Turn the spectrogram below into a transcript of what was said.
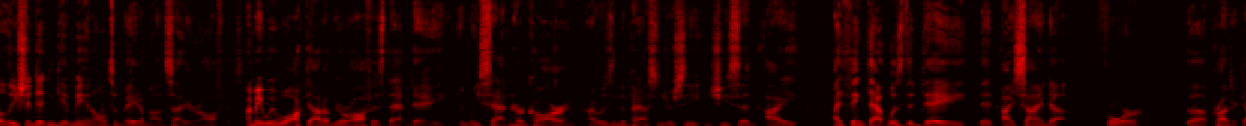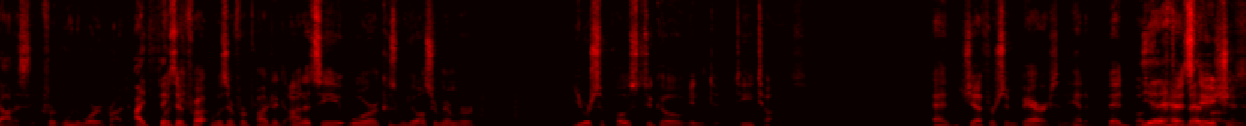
Alicia didn't give me an ultimatum outside your office. I mean, we walked out of your office that day and we sat in her car and I was in the passenger seat and she said, "I I think that was the day that I signed up for uh, Project Odyssey for Wounded Warrior Project. I think was it for, was it for Project Odyssey or because we also remember you were supposed to go into detox at Jefferson Barracks and they had a bed bug yeah, had bed infestation,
